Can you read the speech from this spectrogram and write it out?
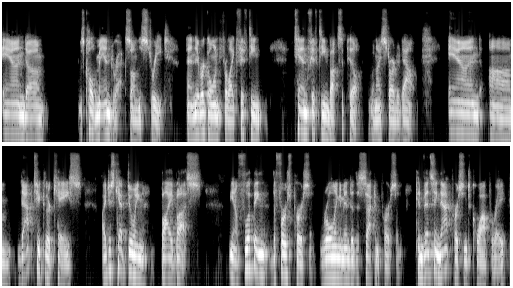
and um, it was called Mandrax on the street, and they were going for like 15, 10, 15 bucks a pill when I started out, and um, that particular case, I just kept doing buy bust you know, flipping the first person, rolling him into the second person, convincing that person to cooperate,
